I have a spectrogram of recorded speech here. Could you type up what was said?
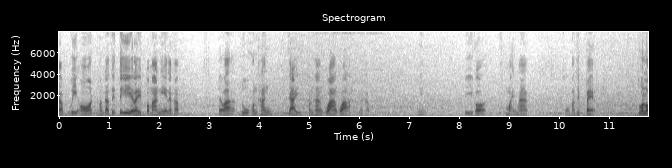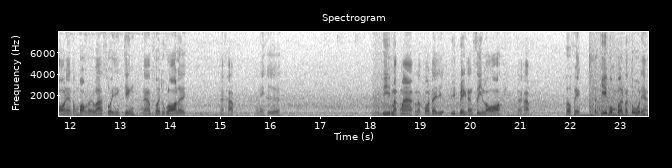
กับ v ีออ Honda City อะไรประมาณนี้นะครับ แต่ว่าดูค่อนข้างใหญ่ค่อนข้างกว้างกว่านะครับนี่ปีก็ใหม่มาก 2018 ตัวล้อเนี่ยต้องบอกเลยว่าสวยจริง ๆ นะครับ สวยทุกล้อเลยนะครับ อันนี้คือ ดีมากๆ แล้วก็ได้ดิสเบรกทั้ง 4 ล้อนะครับเพอร์เฟกตะกี้ผมเปิดประตูเนี่ย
